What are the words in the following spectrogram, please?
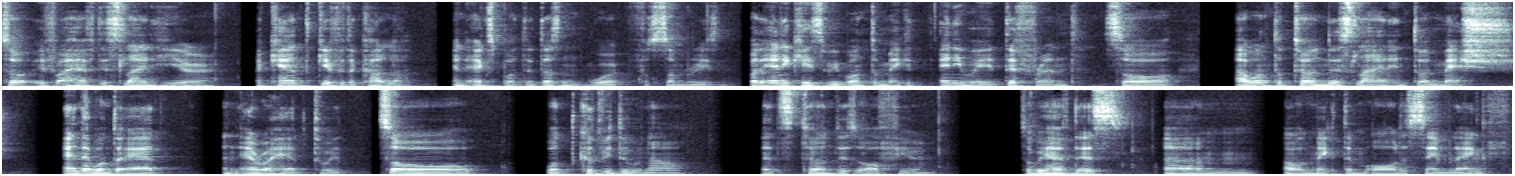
so if I have this line here, I can't give it a color and export. It doesn't work for some reason. But in any case, we want to make it anyway different. So I want to turn this line into a mesh and I want to add an arrowhead to it. So what could we do now? let's turn this off here. So we have this. Um, I will make them all the same length.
